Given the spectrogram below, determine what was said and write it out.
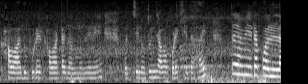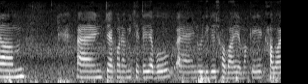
খাওয়া দুপুরের খাওয়াটা জন্মদিনে হচ্ছে নতুন জামা পরে খেতে হয়। তাই আমি এটা পরলাম। অ্যান্ড এখন আমি খেতে যাব। অ্যান্ড ওইদিকে সবাই আমাকে খাবার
